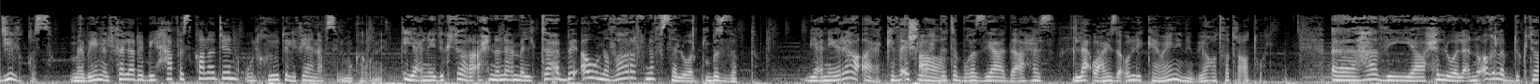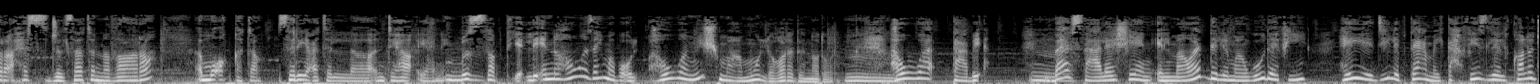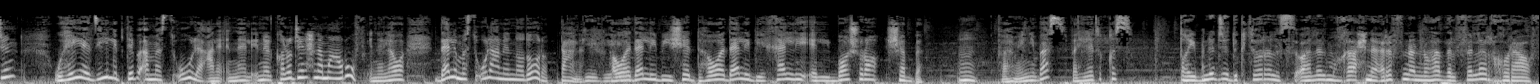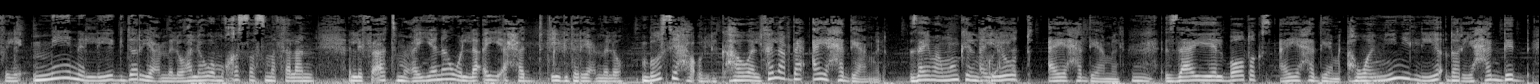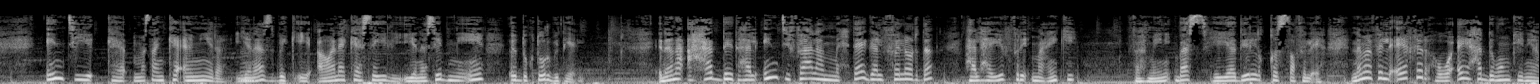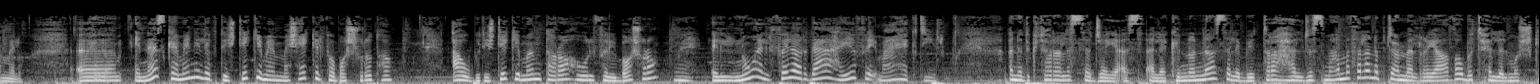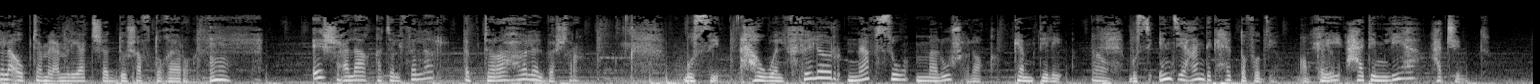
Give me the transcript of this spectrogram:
دي القصة ما بين ال filler اللي بيحفز كولاجين والخيوط اللي فيها نفس المكونات. يعني دكتورة إحنا نعمل تعبئة ونضارة في نفس الوقت. بالضبط. يعني رائع. كذا إيش الوحده آه. تبغى زيادة؟ أحس. لا وعايزة أقول لك كمان إنه بيقعد فترة أطول. آه هذه حلوة لأنه أغلب دكتورة أحس جلسات النظارة مؤقتة سريعة الانتهاء يعني. بالضبط. لأن هو زي ما بقول هو مش معمول لغرض النضاره هو تعبئة. مم. بس علشان المواد اللي موجودة فيه هي دي اللي بتعمل تحفيز للكولاجين وهي دي اللي بتبقى مسؤولة على إن لأن الكولاجين إحنا معروف إن هو ده اللي مسؤول عن النضارة بتاعنا. جيجي. هو ده اللي بيشد هو ده اللي بيخلي البشرة شابة. فاهماني بس؟ فهي دي القصة. طيب نجي دكتورة للسؤال المهم إحنا عرفنا إنه هذا ال filler خرافي. مين اللي يقدر يعمله؟ هل هو مخصص مثلا لفئات معينة ولا أي أحد يقدر يعمله؟ بصي هقول لك هو ال filler ده أي حد يعمله. زي ما ممكن الخيوط اي, أي حد يعمل. زي البوتوكس أي حد يعمل. هو مم. مين اللي يقدر يحدد أنت ك... مثلا كأميرة يناسبك إيه؟ أو أنا كسيلي يناسبني إيه؟ الدكتور بتاعي. إن أنا أحدد هل أنت فعلا محتاجة الفيلر ده هل هيفرق معاكي؟ فاهميني بس هي دي القصة في الآخر إنما في الآخر هو أي حد ممكن يعمله آه الناس كمان اللي بتشتكي من مشاكل في بشرتها أو بتشتكي من ترهل في البشرة م. النوع الفيلر ده هيفرق معاها كتير أنا دكتورة لسه جاية أسألك إنه الناس اللي بيترهل جسمها مثلا بتعمل رياضة وبتحل المشكلة أو بتعمل عمليات شد وشفط وغيره م. إيش علاقة ال filler بترهل البشرة؟ بصي هو ال filler نفسه ملوش علاقة كامتلاء أوه. بصي انت عندك حتة فاضية okay هتمليها هتشد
